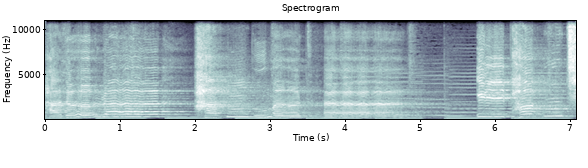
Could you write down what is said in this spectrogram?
하더라. 한구 마다, 일번치는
